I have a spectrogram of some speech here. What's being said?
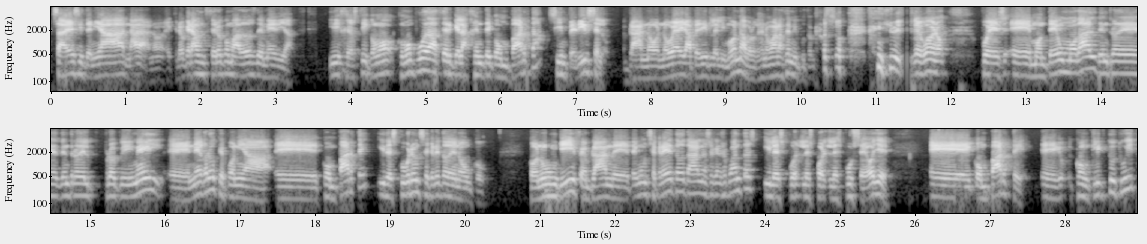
¿sabes? Y tenía nada, no, creo que era un 0,2 de media. Y dije, hostia, ¿cómo, ¿cómo puedo hacer que la gente comparta sin pedírselo? En plan, no, no voy a ir a pedirle limosna porque no me van a hacer ni puto caso. y dije, bueno, pues eh, monté un modal dentro, de, dentro del propio email eh, negro que ponía eh, comparte y descubre un secreto de NoCo. Con un GIF en plan de tengo un secreto, tal, no sé qué, no sé cuántos, y les, les, puse, oye, comparte con click to tweet,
